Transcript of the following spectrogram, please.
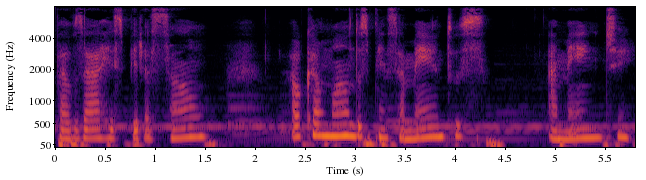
pausar a respiração, acalmando os pensamentos, a mente,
